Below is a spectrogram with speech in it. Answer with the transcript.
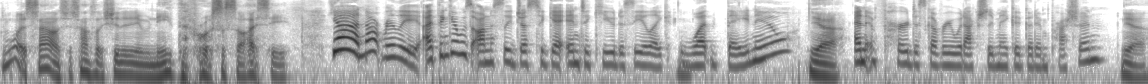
From what it sounds, it sounds like she didn't even need the Royal Society. Yeah, not really. I think it was honestly just to get into Kew to see like what they knew Yeah, and if her discovery would actually make a good impression, yeah.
